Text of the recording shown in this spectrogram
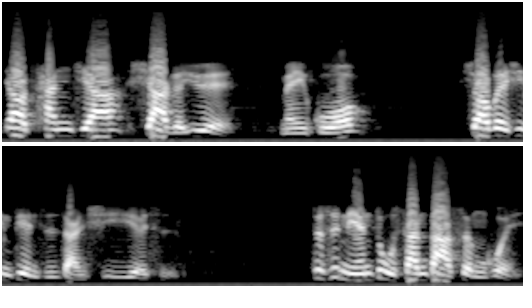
要参加下个月美国消费性电子展 CES。这是年度三大盛会，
